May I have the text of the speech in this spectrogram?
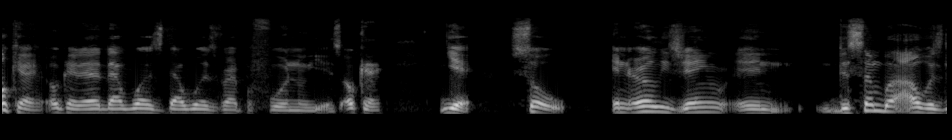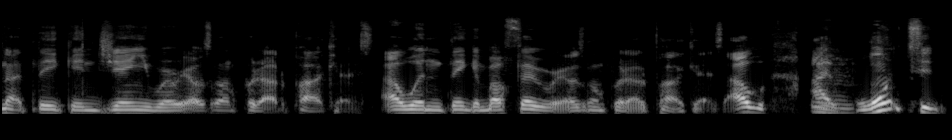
Okay, okay, that that was that was right before New Year's. Okay, yeah. So in early January, in December, I was not thinking January I was going to put out a podcast. I wasn't thinking about February I was going to put out a podcast. I w- I wanted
